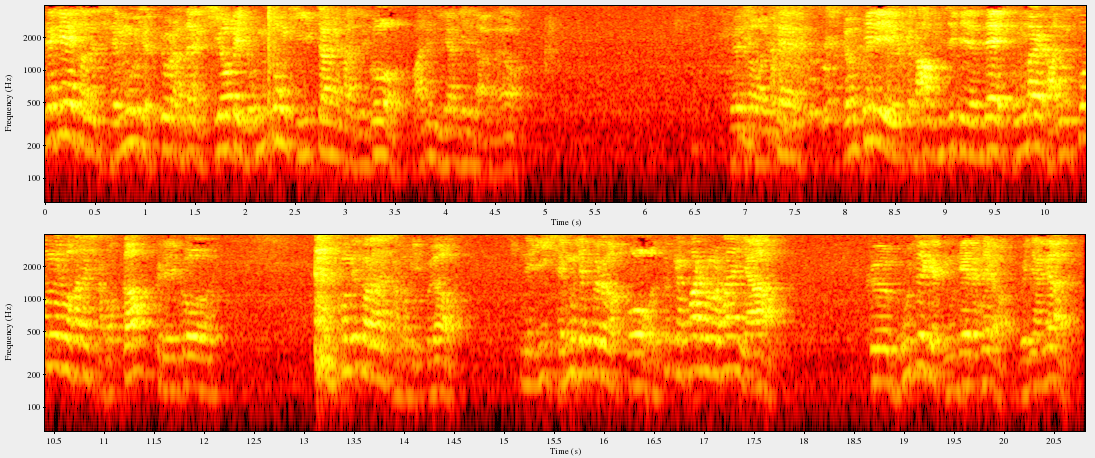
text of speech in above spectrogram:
회계에서는 재무제표라는 기업의 용돈 기입장을 가지고 많은 이야기를 나눠요. 그래서 이렇게 연필이 이렇게 막 움직이는데 정말 많은 손으로 하는 작업과 그리고 컴퓨터로 하는 작업이 있고요. 근데 이 재무제표를 갖고 어떻게 활용을 하느냐 그 모두에게 공개를 해요. 왜냐하면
